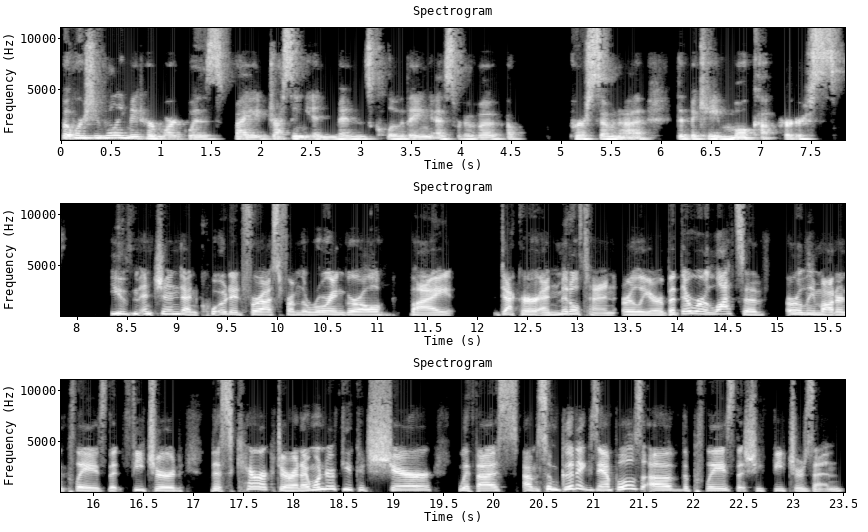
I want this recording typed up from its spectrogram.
But where she really made her mark was by dressing in men's clothing as sort of a, a persona that became Moll Cutpurse. You've mentioned and quoted for us from The Roaring Girl by Dekker and Middleton earlier, but there were lots of early modern plays that featured this character. And I wonder if you could share with us um, some good examples of the plays that she features in.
